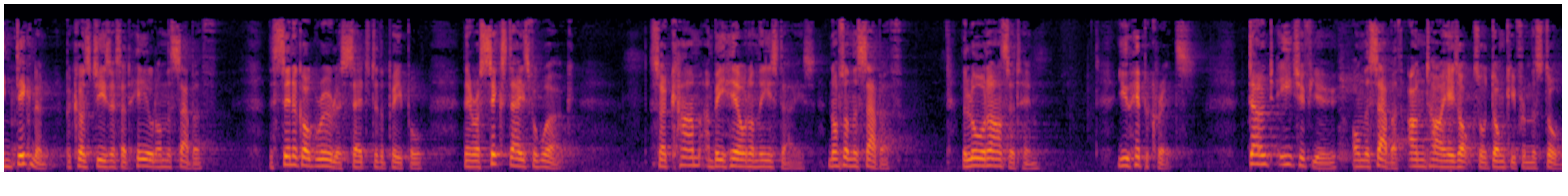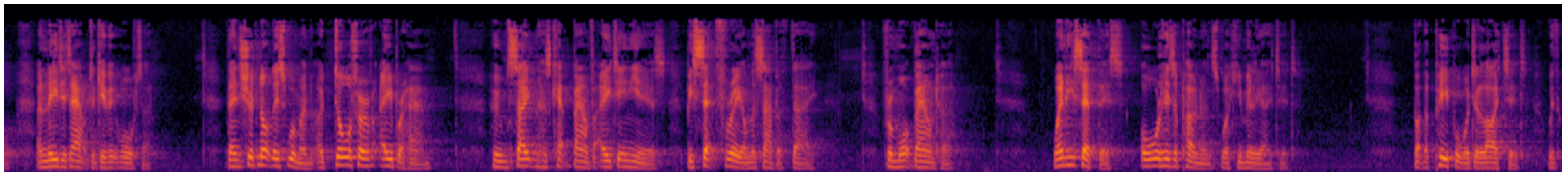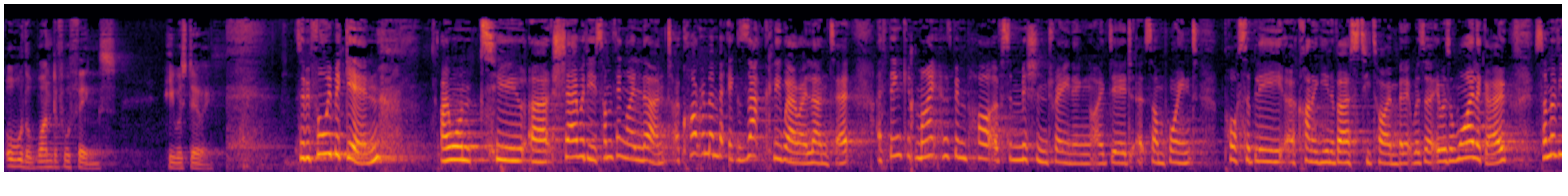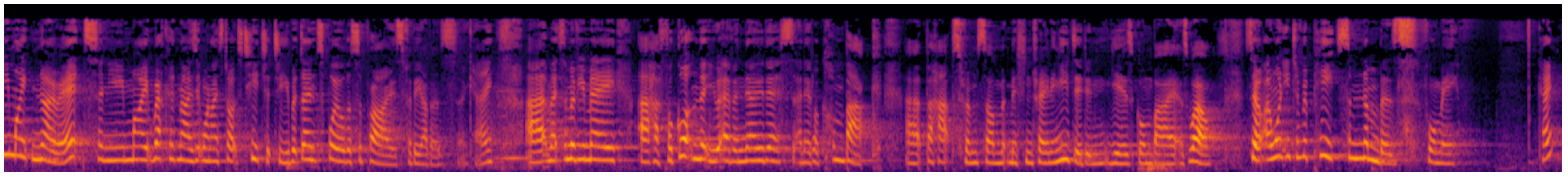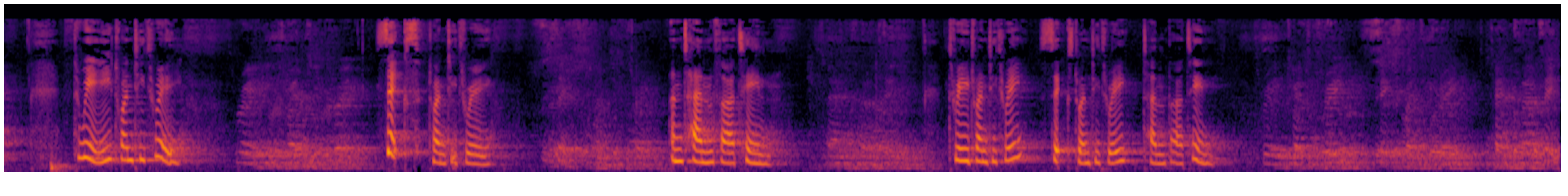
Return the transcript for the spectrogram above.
Indignant because Jesus had healed on the Sabbath, the synagogue rulers said to the people, There are six days for work, so come and be healed on these days, not on the Sabbath. The Lord answered him, You hypocrites, don't each of you on the Sabbath untie his ox or donkey from the stall and lead it out to give it water. Then should not this woman, a daughter of Abraham, whom Satan has kept bound for 18 years, be set free on the Sabbath day from what bound her? When he said this, all his opponents were humiliated. But the people were delighted with all the wonderful things he was doing. So before we begin, I want to uh, share with you something I learnt. I can't remember exactly where I learnt it. I think it might have been part of some mission training I did at some point possibly a kind of university time, but it was a, it was a while ago. Some of you might know it, and you might recognize it when I start to teach it to you, but don't spoil the surprise for the others, okay? Uh, some of you may uh, have forgotten that you ever know this, and it'll come back uh, perhaps from some mission training you did in years gone by as well. So I want you to repeat some numbers for me, okay? 323. 623 and 1013. 323, 623, 1013.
